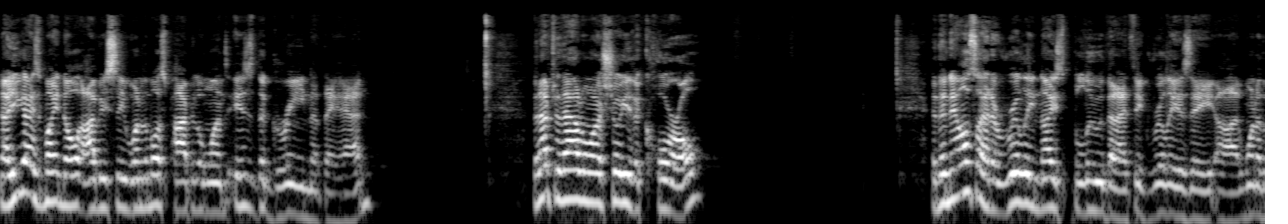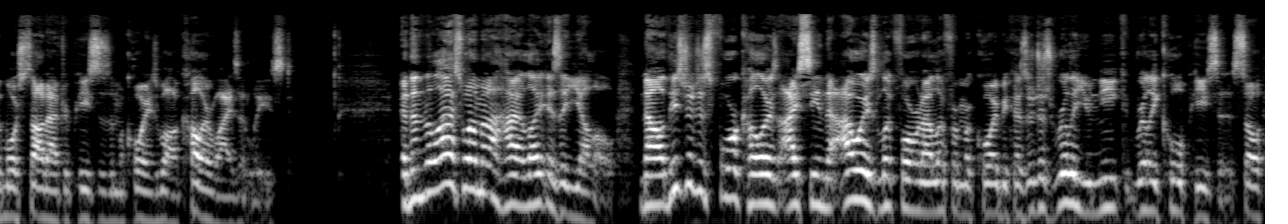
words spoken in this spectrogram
Now, you guys might know, obviously, one of the most popular ones is the green that they had. Then after that, I want to show you the coral. And then they also had a really nice blue that I think really is a uh, one of the most sought after pieces of McCoy as well, color wise at least. And then the last one I'm going to highlight is a yellow. Now, these are just four colors I seen that I always look for when I look for McCoy because they're just really unique, really cool pieces. So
